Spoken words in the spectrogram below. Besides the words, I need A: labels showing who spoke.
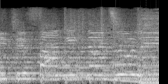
A: Bitte fang ich neu zu leben.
